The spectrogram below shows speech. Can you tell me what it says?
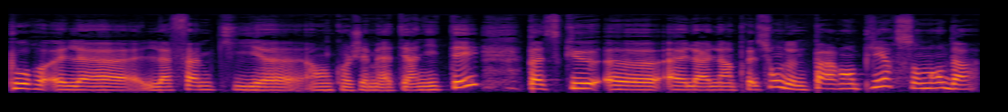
pour la, femme qui euh, en congé maternité, parce que euh, elle a l'impression de ne pas remplir son mandat.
